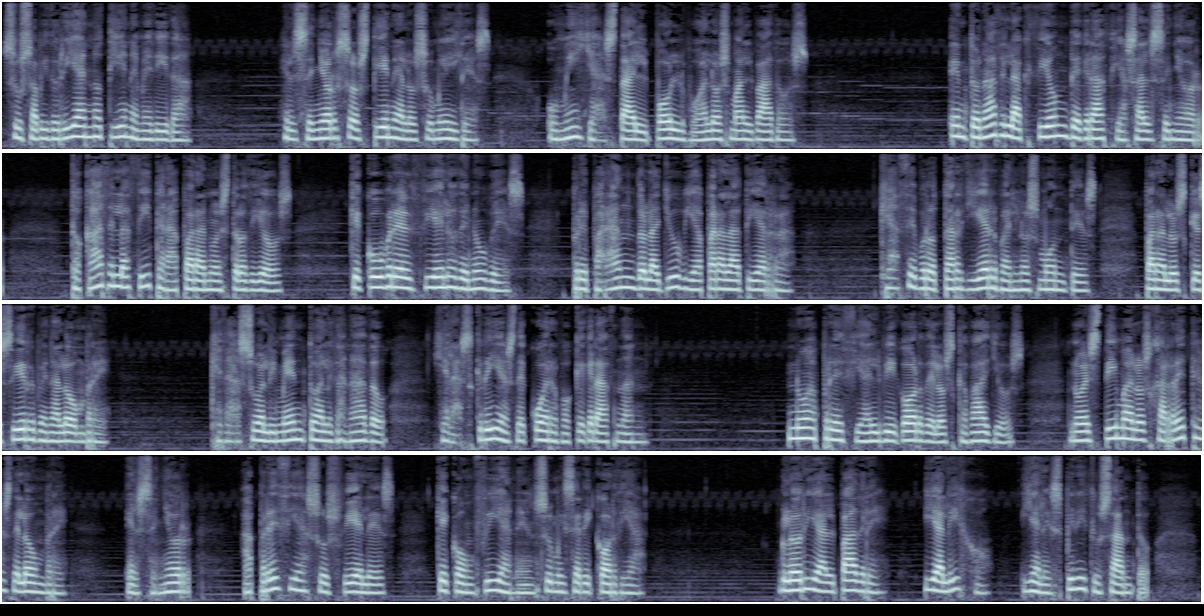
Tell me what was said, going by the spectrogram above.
su sabiduría no tiene medida. El Señor sostiene a los humildes, humilla hasta el polvo a los malvados. Entonad la acción de gracias al Señor, tocad la cítara para nuestro Dios, que cubre el cielo de nubes, preparando la lluvia para la tierra, que hace brotar hierba en los montes para los que sirven al hombre que da su alimento al ganado y a las crías de cuervo que graznan. No aprecia el vigor de los caballos, no estima los jarretes del hombre. El Señor aprecia a sus fieles que confían en su misericordia. Gloria al Padre, y al Hijo, y al Espíritu Santo,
